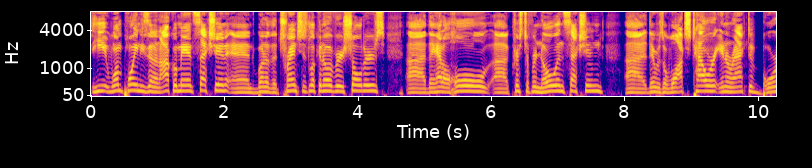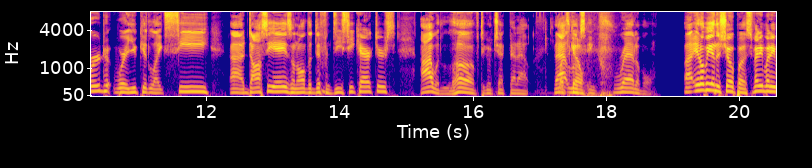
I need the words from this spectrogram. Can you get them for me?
he at one point he's in an Aquaman section, and one of the trench is looking over his shoulders. Uh, they had a whole uh, Christopher Nolan section. Uh, there was a Watchtower interactive board where you could like see uh, dossiers on all the different DC characters. I would love to go check that out. That Let's go. looks incredible. Uh, it'll be in the show post. If anybody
